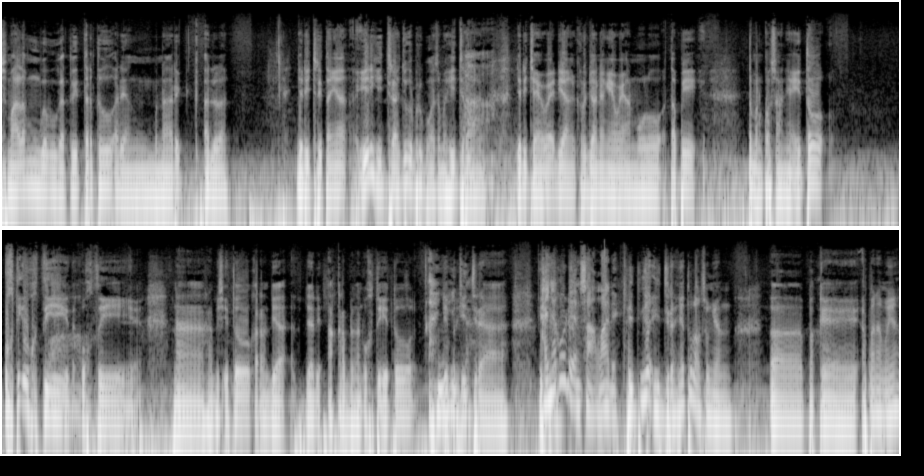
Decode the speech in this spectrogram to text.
semalam gue buka Twitter tuh ada yang menarik adalah jadi ceritanya ini hijrah juga berhubungan sama hijrah. Ah. Jadi cewek dia kerjaannya ngewean mulu, tapi teman kosannya itu ukti-ukti, gitu, ukti. Nah habis itu karena dia jadi akrab dengan ukti itu Akhirnya dia hijrah. berhijrah. Kayaknya Hijrah. aku udah yang salah deh. Hij- enggak, hijrahnya tuh langsung yang eh, pakai apa namanya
